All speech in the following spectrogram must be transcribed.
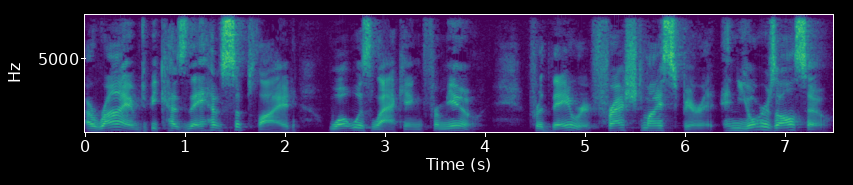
arrived because they have supplied what was lacking from you for they refreshed my spirit, and yours also.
